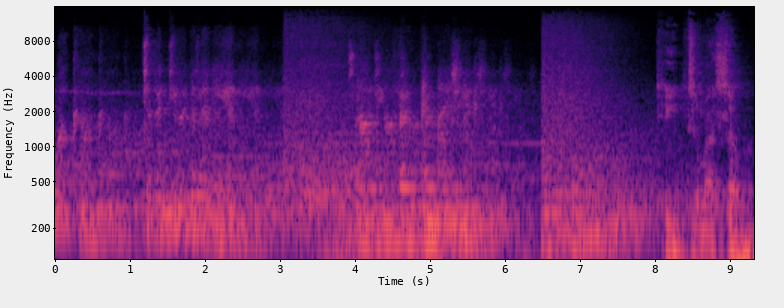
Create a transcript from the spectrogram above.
Welcome to the new millennium. Starting phone and. Keep to myself.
